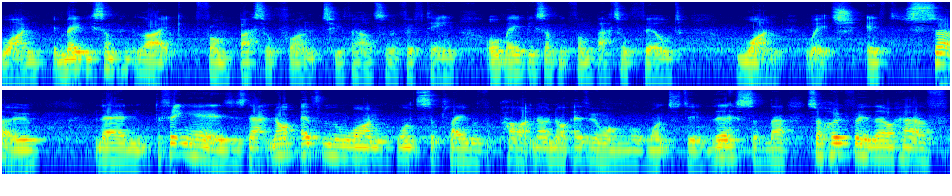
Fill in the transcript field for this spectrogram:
one, it may be something like from Battlefront 2015 or maybe something from Battlefield 1 which if so then the thing is is that not everyone wants to play with a partner not everyone will want to do this and that. So hopefully they'll have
